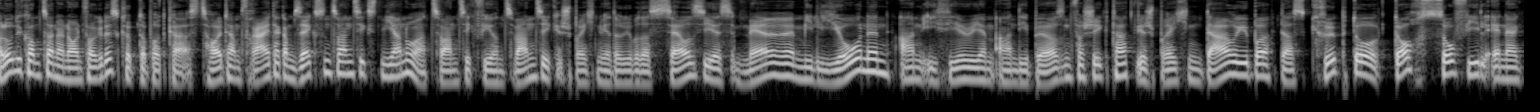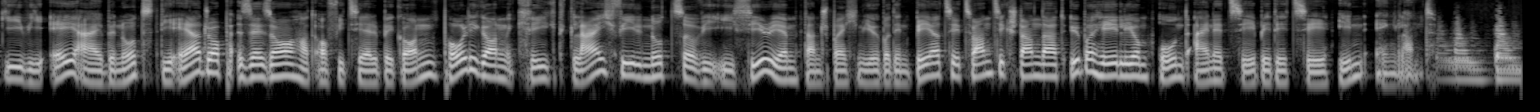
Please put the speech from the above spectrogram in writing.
Hallo und willkommen zu einer neuen Folge des Krypto-Podcasts. Heute am Freitag, am 26. Januar 2024, sprechen wir darüber, dass Celsius mehrere Millionen an Ethereum an die Börsen verschickt hat. Wir sprechen darüber, dass Krypto doch so viel Energie wie AI benutzt. Die Airdrop-Saison hat offiziell begonnen. Polygon kriegt gleich viel Nutzer wie Ethereum. Dann sprechen wir über den BRC20-Standard, über Helium und eine CBDC in England. thank you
